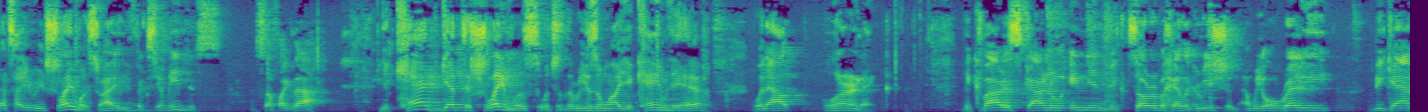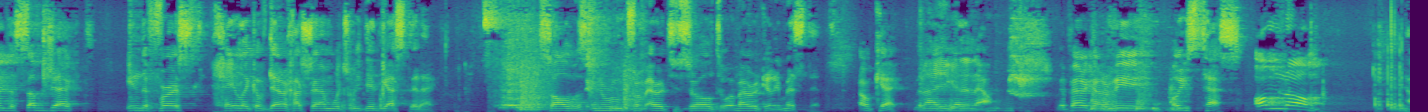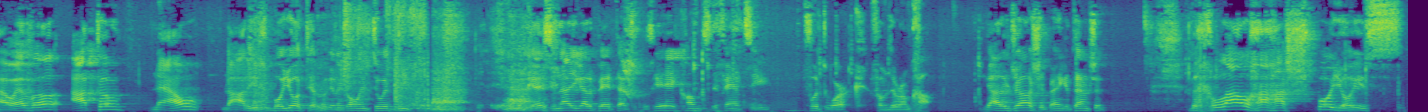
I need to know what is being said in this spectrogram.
That's how you reach shlemus, right? You fix your midas and stuff like that. You can't get to shlemus, which is the reason why you came here, without learning. And we already began the subject in the first chelik of Derech Hashem, which we did yesterday. Saul was en route from Eretz Yisrael to America and he missed it. Okay. But now you get it now. The Arvi ois tes. Omnom. However, ata now narich boyoter. We're going to go into it deeper. Okay, so now you got to pay attention because here comes the fancy footwork from the Ramchal. You got it, Josh? You paying attention? Bechlal hahashpoyois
